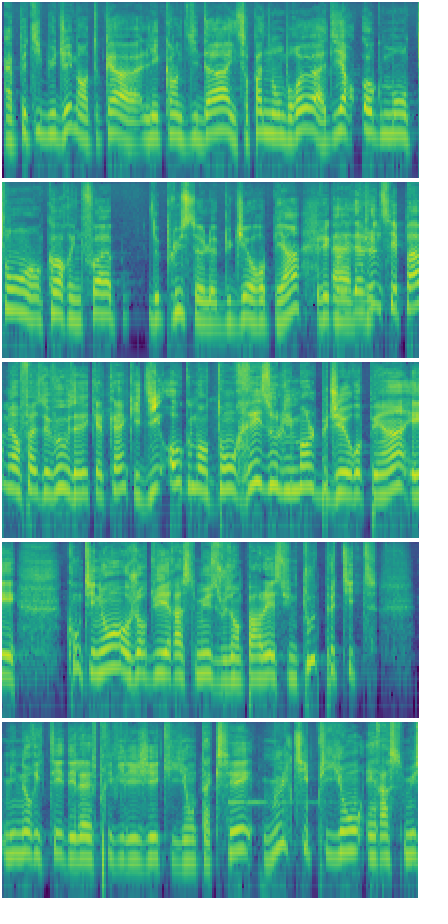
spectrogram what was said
Un petit budget, mais en tout cas, les candidats, ils ne sont pas nombreux à dire augmentons encore une fois de plus le budget européen. Les candidats, euh, je ne sais pas, mais en face de vous, vous avez quelqu'un qui dit augmentons résolument le budget européen et continuons. Aujourd'hui, Erasmus, je vous en parlais, c'est une toute petite minorité d'élèves privilégiés qui y ont accès. Multiplions Erasmus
